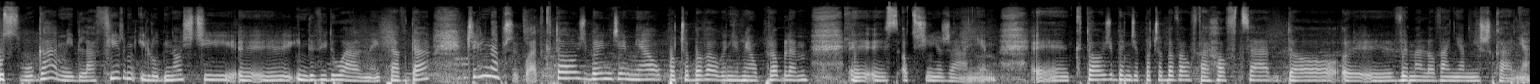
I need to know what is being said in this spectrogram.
usługami dla firm i ludności y, indywidualnej, prawda? Czyli na przykład ktoś będzie miał, potrzebował, będzie miał problem y, z odśnieżaniem, y, ktoś będzie potrzebował fachowca do y, wymalowania mieszkania,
